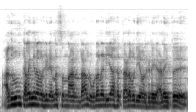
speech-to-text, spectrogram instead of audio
அதுவும் கலைஞர் அவர்கள் என்ன சொன்னார் என்றால் உடனடியாக தளபதி அவர்களை அழைத்து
